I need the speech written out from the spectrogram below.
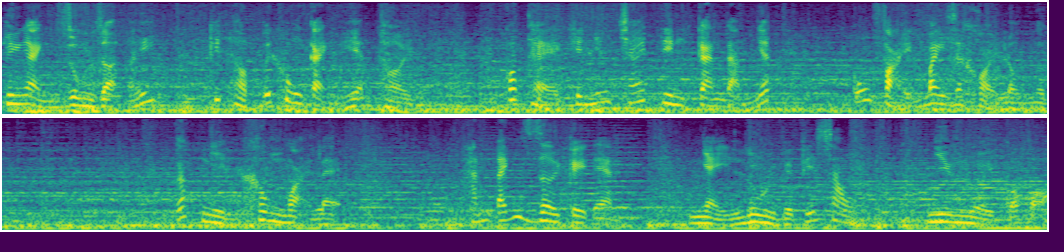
Hình ảnh rùng rợn ấy kết hợp với khung cảnh hiện thời có thể khiến những trái tim can đảm nhất cũng phải bay ra khỏi lồng ngực. Góc nhìn không ngoại lệ. Hắn đánh rơi cây đèn, nhảy lùi về phía sau như người có võ.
